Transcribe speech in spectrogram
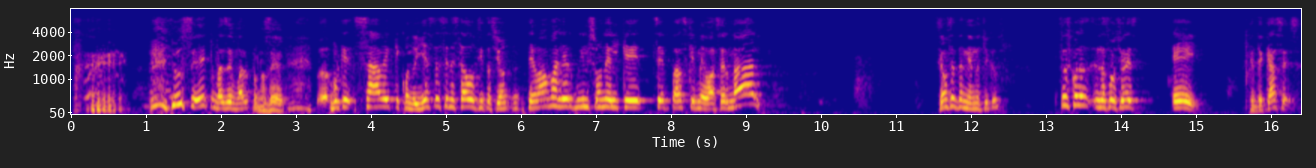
Yo sé que me hace mal, pero no sé. Porque sabe que cuando ya estás en estado de excitación, te va a valer, Wilson, el que sepas que me va a hacer mal. ¿Estamos entendiendo, chicos? Entonces, ¿cuál es la solución? Es, hey, que te cases.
